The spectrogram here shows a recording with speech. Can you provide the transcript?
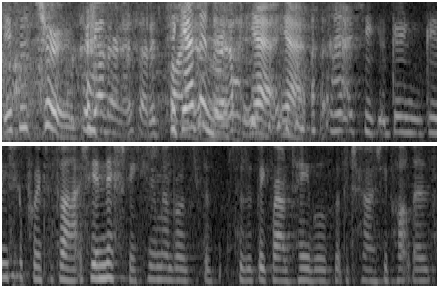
This is true. Togetherness at its Togetherness, yeah, yeah. And actually, going, going to your point as well, actually, initially, can you remember the sort of big round tables with the charity partners?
